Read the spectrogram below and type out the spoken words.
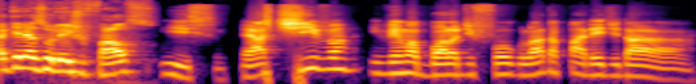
aquele azulejo falso. Isso. É ativa e vem uma bola de fogo lá da parede da,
